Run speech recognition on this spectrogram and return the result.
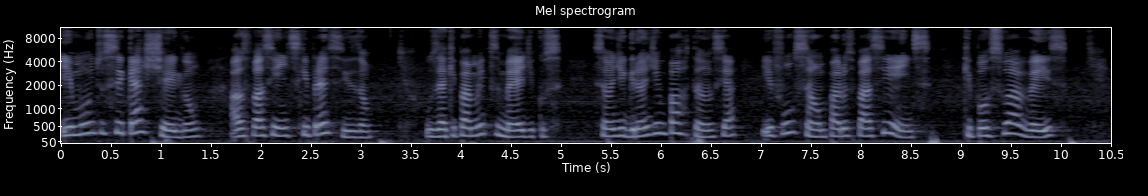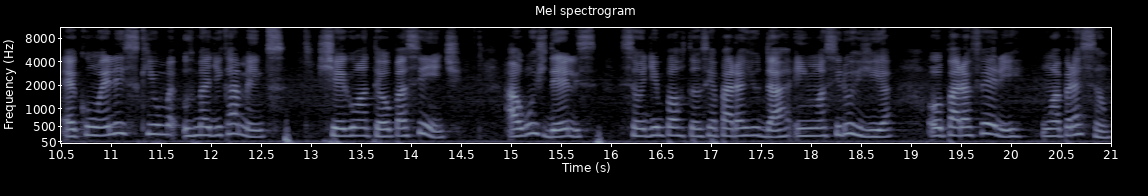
e muitos sequer chegam aos pacientes que precisam. Os equipamentos médicos são de grande importância e função para os pacientes, que por sua vez é com eles que os medicamentos chegam até o paciente. Alguns deles são de importância para ajudar em uma cirurgia ou para ferir uma pressão.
